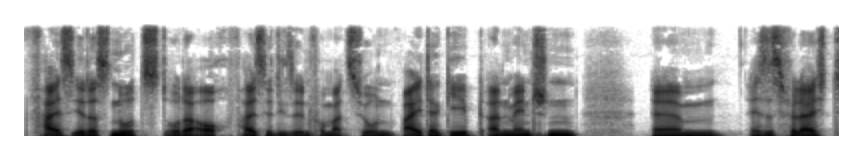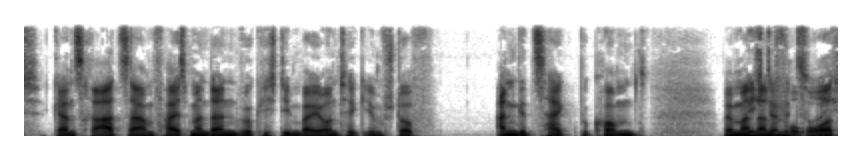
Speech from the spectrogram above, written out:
falls ihr das nutzt oder auch falls ihr diese Informationen weitergebt an Menschen, ähm, es ist vielleicht ganz ratsam, falls man dann wirklich den BioNTech-Impfstoff angezeigt bekommt, wenn man nicht dann vor Ort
